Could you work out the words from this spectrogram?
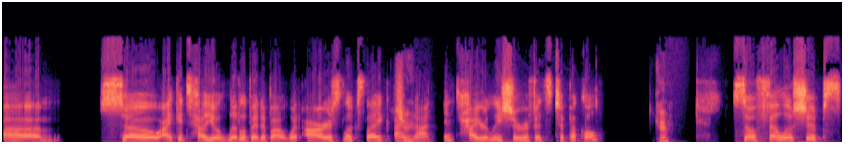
Um, so I could tell you a little bit about what ours looks like. Sure. I'm not entirely sure if it's typical. Okay. So fellowships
